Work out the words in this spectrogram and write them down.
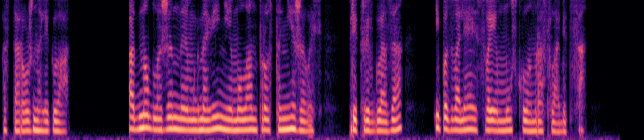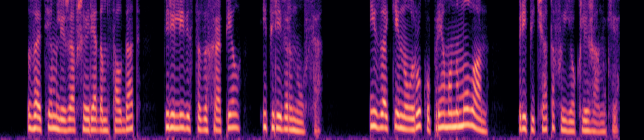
осторожно легла. Одно блаженное мгновение Мулан просто нежилась, прикрыв глаза и позволяя своим мускулам расслабиться. Затем лежавший рядом солдат переливисто захрапел и перевернулся. И закинул руку прямо на Мулан, припечатав ее к лежанке.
